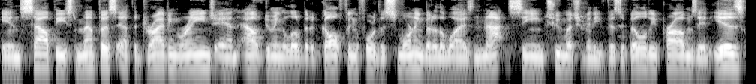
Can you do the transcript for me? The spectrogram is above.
in southeast Memphis at the driving range and out doing a little bit of golfing for this morning, but otherwise not seeing too much of any visibility problems. It is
